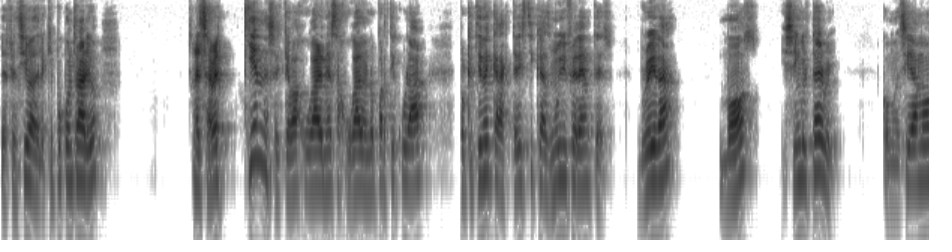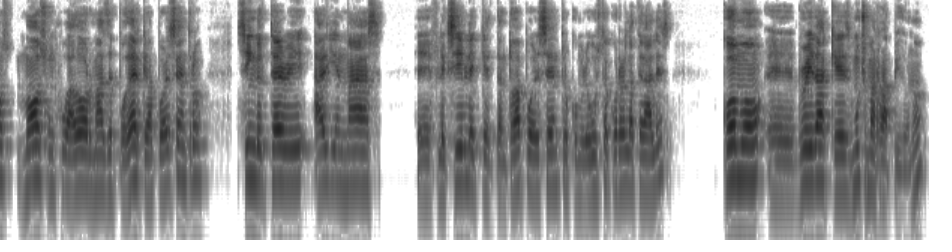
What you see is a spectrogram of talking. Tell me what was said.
defensiva del equipo contrario, el saber quién es el que va a jugar en esa jugada en lo particular, porque tiene características muy diferentes. Brida, Moss y Singletary. Como decíamos, Moss, un jugador más de poder que va por el centro. Singletary, alguien más eh, flexible que tanto va por el centro como le gusta correr laterales. Como eh, Brida, que es mucho más rápido, ¿no?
